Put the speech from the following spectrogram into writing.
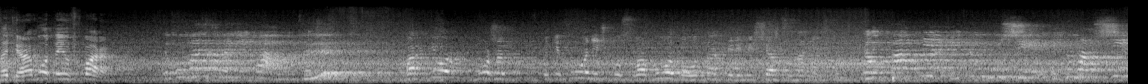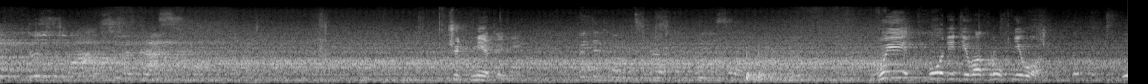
Знаете, работаем в парах. Партнер может потихонечку, свободно вот так перемещаться на месте. Чуть медленнее. Вы ходите вокруг него euh,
